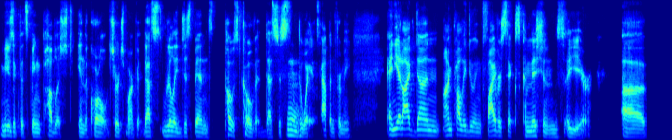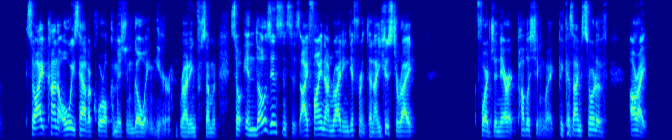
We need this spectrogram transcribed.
music that's being published in the choral church market. That's really just been post COVID. That's just mm. the way it's happened for me. And yet I've done, I'm probably doing five or six commissions a year. Uh, so I kind of always have a choral commission going here, writing for someone. So in those instances, I find I'm writing different than I used to write for a generic publishing week because I'm sort of, all right,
